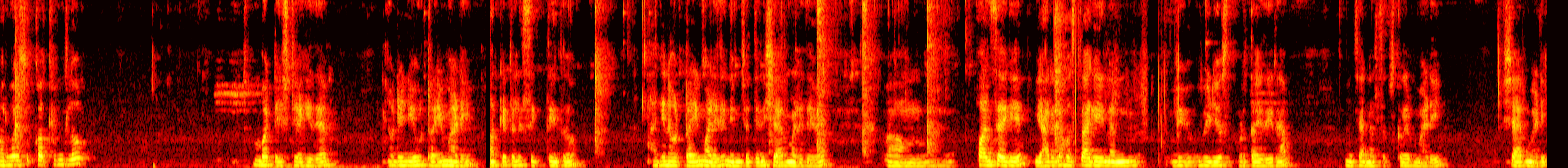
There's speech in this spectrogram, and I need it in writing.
ಮರುವಾಯಿ ಸುಕ್ಕಕ್ಕಿಂತಲೂ ತುಂಬ ಟೇಸ್ಟಿಯಾಗಿದೆ. ನೋಡಿ, ನೀವು ಟ್ರೈ ಮಾಡಿ. ಮಾರ್ಕೆಟಲ್ಲಿ ಸಿಕ್ತಿದ್ದು ಹಾಗೆ ನಾವು ಟ್ರೈ ಮಾಡಿದೆ ನಿಮ್ಮ ಜೊತೆ ಶೇರ್ ಮಾಡಿದ್ದೇವೆ. ಫಾನ್ಸಾಗಿ ಯಾರೆಲ್ಲ ಹೊಸದಾಗಿ ನನ್ನ ವಿಡಿಯೋಸ್ ನೋಡ್ತಾ ಇದ್ದೀರಾ, ನನ್ನ ಚಾನಲ್ ಸಬ್ಸ್ಕ್ರೈಬ್ ಮಾಡಿ ಶೇರ್ ಮಾಡಿ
